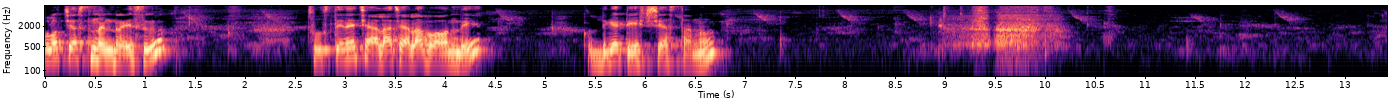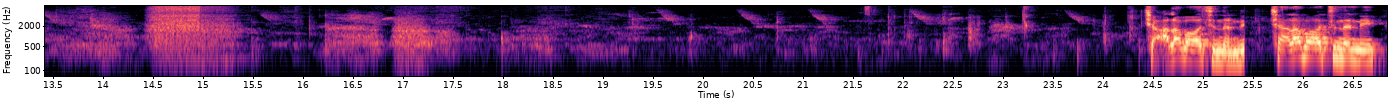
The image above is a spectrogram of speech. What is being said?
వచ్చేస్తుందండి రైస్. చూస్తేనే చాలా చాలా బాగుంది. కొద్దిగా టేస్ట్ చేస్తాను. చాలా బాగా వచ్చిందండి. చాలా బాగా వచ్చిందండి.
